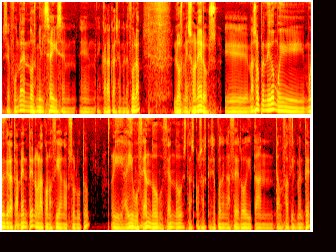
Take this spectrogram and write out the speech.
se, funda en 2006 en, en, Caracas, en Venezuela, Los Mesoneros. me ha sorprendido muy, muy gratamente, no la conocía en absoluto y ahí buceando, buceando, estas cosas que se pueden hacer hoy tan, tan fácilmente,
